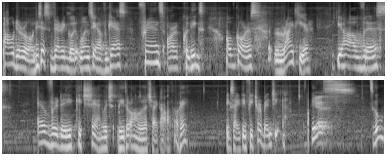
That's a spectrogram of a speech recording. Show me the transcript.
powder room. This is very good once you have guests, friends, or colleagues. Of course, right here, you have this everyday kitchen, which later on we'll check out. Okay, exciting feature, Benji. Okay, Yes! let's go.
